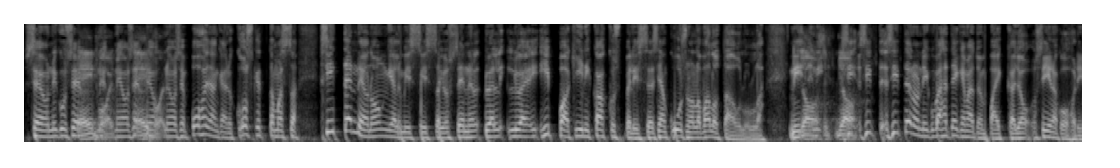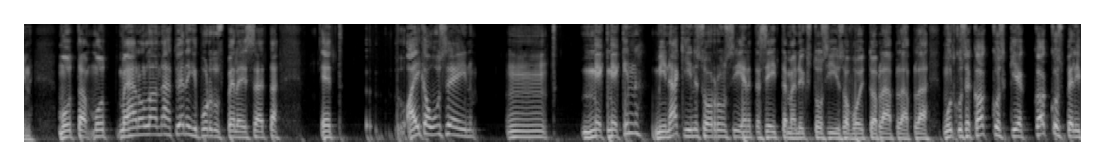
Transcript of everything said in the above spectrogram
Se on niin kuin se, Ei ne, voi, ne, on se, ei ne, on, voi. ne on sen pohjan käynyt koskettamassa. Sitten ne on ongelmissa, jos se ne lyö, lyö hippaa kiinni kakkospelissä ja siellä on 6-0 valotaululla. Niin, Joo, niin, sit- joo. Si, sitten, sitten on niin kuin vähän tekemätön paikka jo siinä kohdin. Mutta, mutta mehän ollaan nähty ennenkin purtuspeleissä, että, että aika usein mm, me, mekin, minäkin sorrun siihen, että 7-1 tosi iso voitto ja blä blä blä. Mutta kun se kakkoskie, kakkospeli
